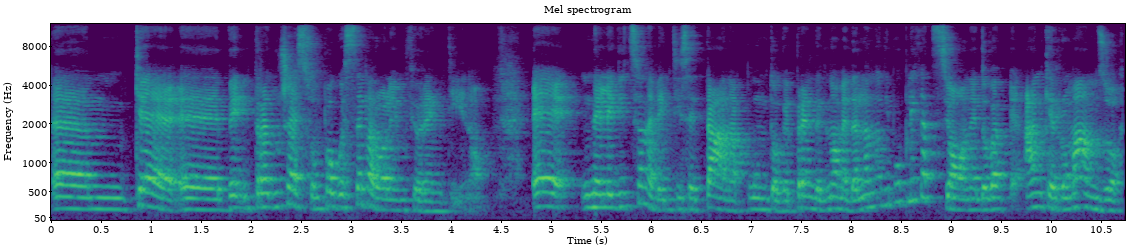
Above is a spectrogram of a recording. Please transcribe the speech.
ehm, che eh, traducesse un po' queste parole in fiorentino e nell'edizione ventisettana appunto che prende il nome dall'anno di pubblicazione dove anche il romanzo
